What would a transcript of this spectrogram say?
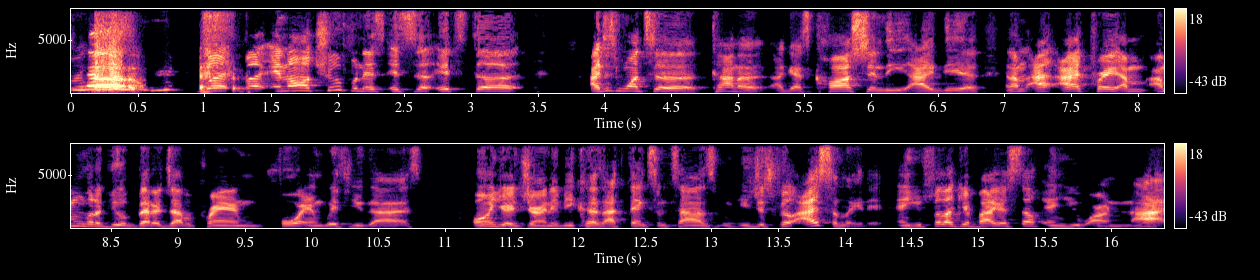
No. but but in all truthfulness, it's the it's the I just want to kind of I guess caution the idea, and I'm I, I pray I'm I'm gonna do a better job of praying for and with you guys on your journey because I think sometimes you just feel isolated and you feel like you're by yourself and you are not.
